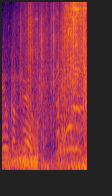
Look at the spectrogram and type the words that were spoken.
Shield confirmed.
